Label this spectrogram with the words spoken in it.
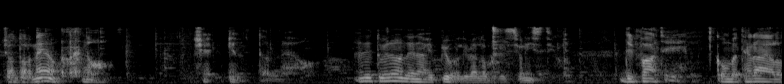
C'è un torneo? No, c'è il torneo. Hai detto che non allenavi più a livello professionistico. Difatti, allo.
